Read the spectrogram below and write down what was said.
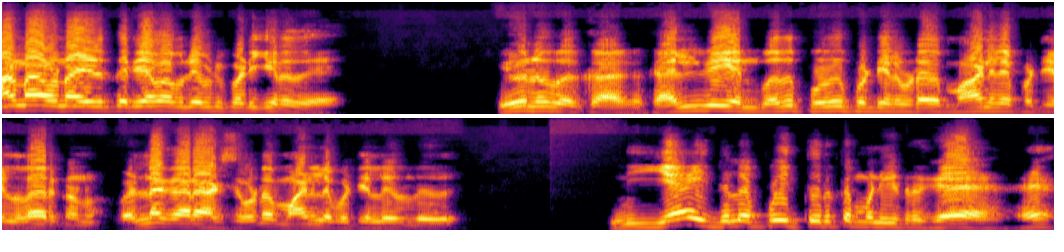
ஆனாவனா எழுத தெரியாம அப்படி எப்படி படிக்கிறது? யூனிவர் கல்வி என்பது பொதுப்பட்டியல் விட மாநில பட்டியல் தான் இருக்கணும். வெள்ளக்கார ஆட்சியோட மாநில பட்டியல் இருந்தது. நீ ஏன் இதுல போய் திருத்தம் பண்ணிட்டு இருக்க அஹ்,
